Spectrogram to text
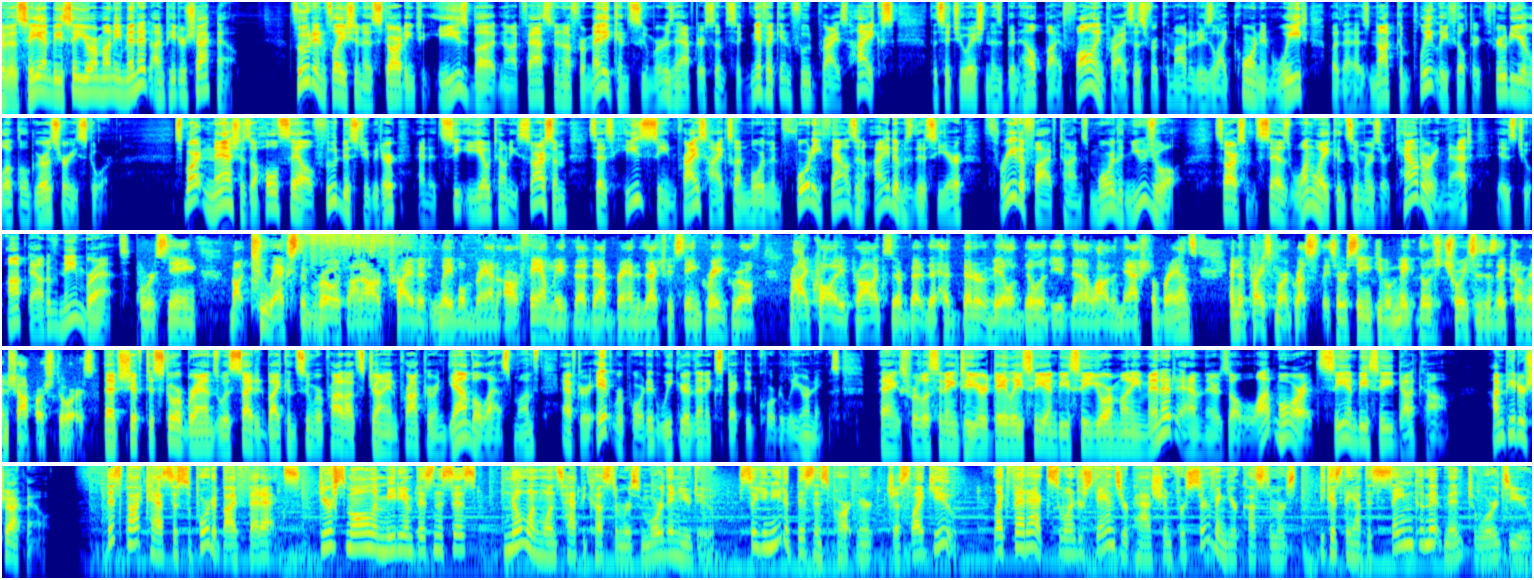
With a CNBC Your Money Minute, I'm Peter Schacknow. Food inflation is starting to ease, but not fast enough for many consumers after some significant food price hikes. The situation has been helped by falling prices for commodities like corn and wheat, but that has not completely filtered through to your local grocery store. SpartanNash is a wholesale food distributor, and its CEO Tony Sarsam says he's seen price hikes on more than 40,000 items this year, three to five times more than usual. Sarsam says one way consumers are countering that is to opt out of name brands. We're seeing about 2x the growth on our private label brand, our family. That, that brand is actually seeing great growth. They're high quality products that, are better, that have better availability than a lot of the national brands, and they're priced more aggressively. So we're seeing people make those choices as they come and shop our stores. That shift to store brands was cited by consumer products giant Procter & Gamble last month after it reported weaker than expected quarterly earnings. Thanks for listening to your daily CNBC Your Money Minute, and there's a lot more at CNBC.com. I'm Peter Schacknow. This podcast is supported by FedEx. Dear small and medium businesses, no one wants happy customers more than you do. So you need a business partner just like you. Like FedEx, who understands your passion for serving your customers because they have the same commitment towards you.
